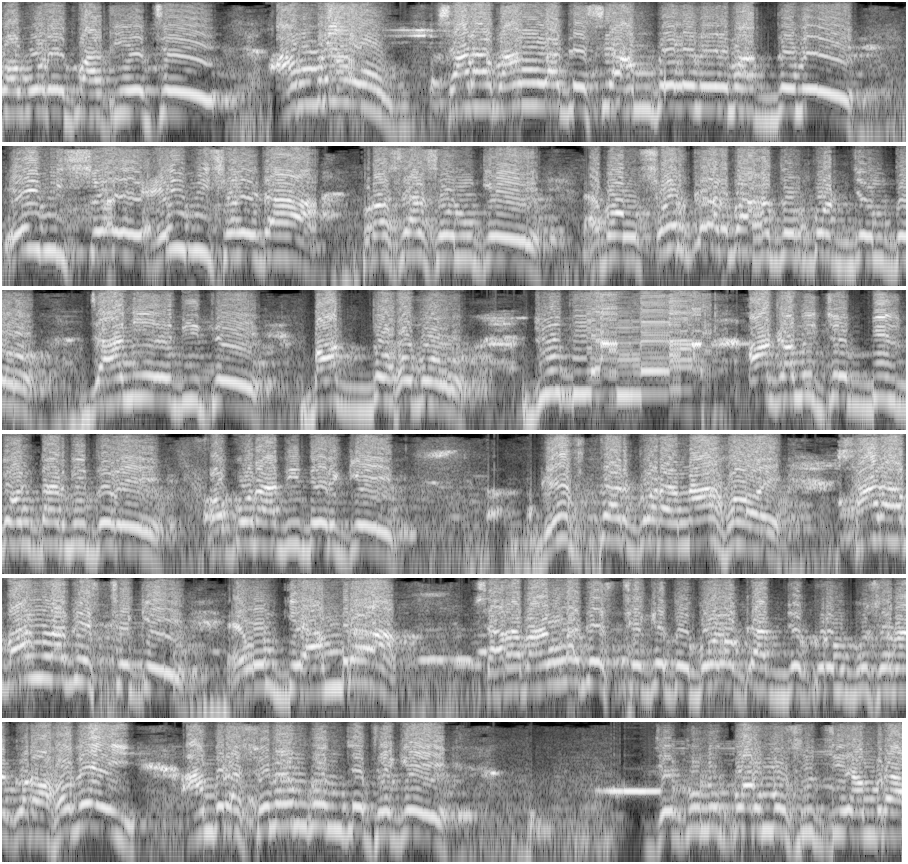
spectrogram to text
কবরে পাঠিয়েছে, আমরাও সারা বাংলাদেশে আন্দোলনের মাধ্যমে এই বিষয়ে, এই বিষয়টা প্রশাসনকে এবং সরকার বাহাদুর পর্যন্ত জানিয়ে দিতে বাধ্য হব। যদি আমরা আগামী চব্বিশ ঘণ্টার ভিতরে অপরাধীদেরকে গ্রেফতার করা না হয়, সারা বাংলাদেশ থেকে, এমনকি আমরা, সারা বাংলাদেশ থেকে তো বড় কার্যক্রম ঘোষণা করা হবেই, আমরা সুনামগঞ্জ থেকে যে কোনো কর্মসূচি আমরা,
